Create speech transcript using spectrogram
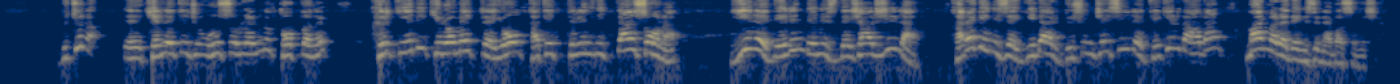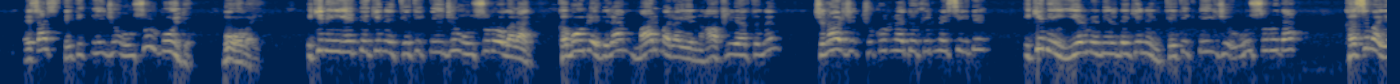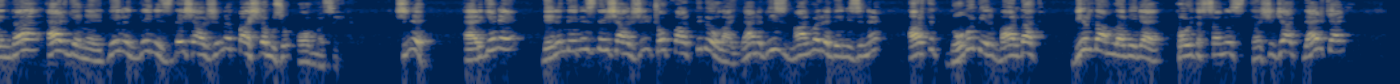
bütün e, kirletici unsurlarının toplanıp 47 kilometre yol kat ettirildikten sonra yine derin deniz deşarjıyla Karadeniz'e gider düşüncesiyle Tekirdağ'dan Marmara Denizi'ne basılışı. Esas tetikleyici unsur buydu bu olayı. 2007'dekini tetikleyici unsur olarak kabul edilen Marmaray'ın hafriyatının Çınarcık Çukuru'na dökülmesiydi. 2021'dekinin tetikleyici unsuru da Kasım ayında Ergene derin deniz deşarjının başlamış olmasıydı. Şimdi Ergene derin deniz deşarjı çok farklı bir olay. Yani biz Marmara Denizi'ne artık dolu bir bardak bir damla bile koysanız taşıyacak derken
